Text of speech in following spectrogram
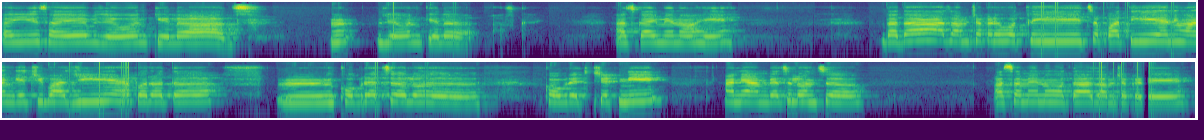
ताई साहेब जेवण केलं आज. जेवण केलं. आज काय? आज काय मेनू आहे? दादा आज आमच्याकडे होती चपाती आणि वांग्याची भाजी. परत खोबऱ्याचं लो खोबऱ्याची चटणी आणि आंब्याचं लोणचं. असा मेनू होता आज आमच्याकडे.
